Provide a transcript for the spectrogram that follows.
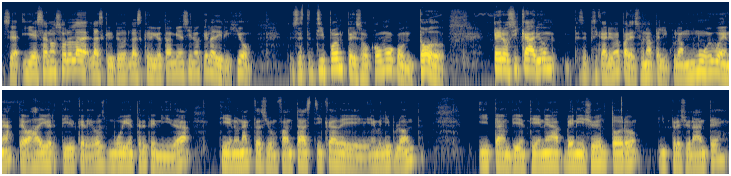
O sea, y esa no solo la, la, escribió, la escribió también, sino que la dirigió. Entonces este tipo empezó como con todo. Pero Sicario, Sicario me parece una película muy buena, te vas a divertir, creo, es muy entretenida, tiene una actuación fantástica de Emily Blunt y también tiene a Benicio del Toro, impresionante,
